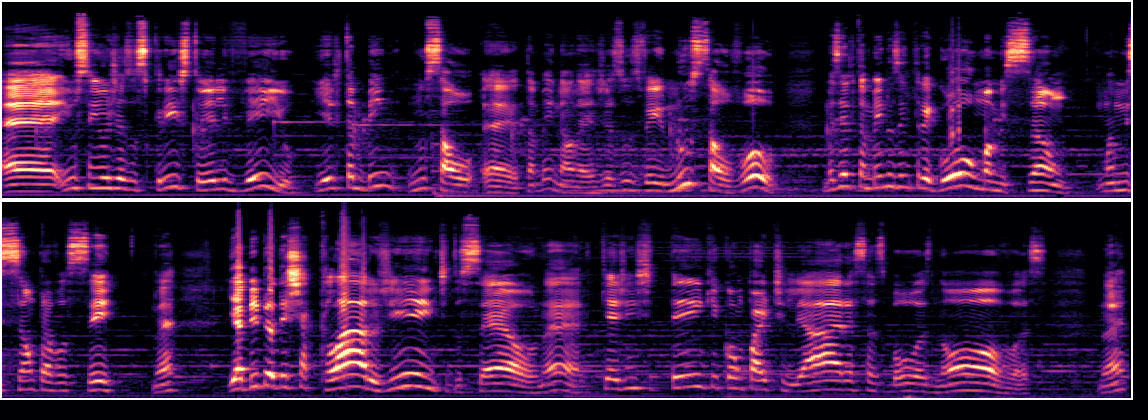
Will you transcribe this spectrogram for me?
É, e o Senhor Jesus Cristo, ele veio e ele também nos salvou, é, também não, né? Jesus veio, nos salvou, mas ele também nos entregou uma missão, uma missão para você, né? E a Bíblia deixa claro, gente do céu, né, que a gente tem que compartilhar essas boas novas, né?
